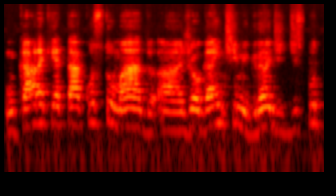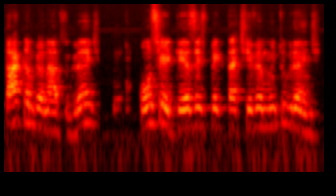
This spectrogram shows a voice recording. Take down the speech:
um cara que está acostumado a jogar em time grande, disputar campeonatos grandes, com certeza a expectativa é muito grande.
